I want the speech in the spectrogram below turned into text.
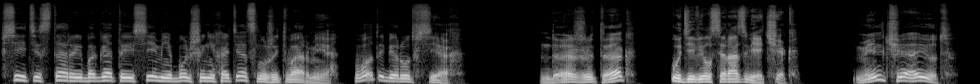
Все эти старые богатые семьи больше не хотят служить в армии, вот и берут всех». «Даже так?» — удивился разведчик. «Мельчают».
